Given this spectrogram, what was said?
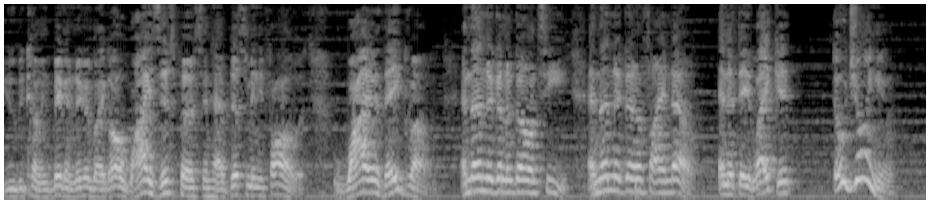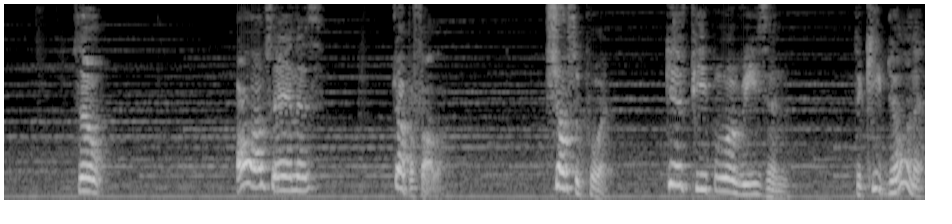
you becoming bigger. And they're gonna be like, oh, why does this person have this many followers? Why are they growing? And then they're gonna go and see, and then they're gonna find out. And if they like it, they'll join you. So, all I'm saying is, drop a follow. Show support. Give people a reason to keep doing it.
